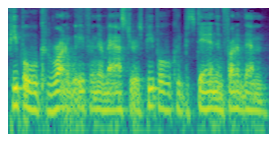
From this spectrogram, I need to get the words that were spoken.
people who could run away from their masters, people who could stand in front of them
